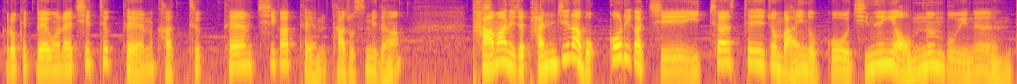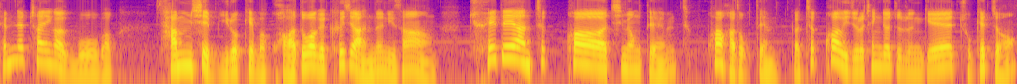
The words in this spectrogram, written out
그렇기 때문에 치특템, 가특템, 치가템 다 좋습니다. 다만 이제 반지나 목걸이 같이 2차 스테이지 좀 많이 높고 지능이 없는 부위는 템랩 차이가 뭐 막 30 이렇게 막 과도하게 크지 않는 이상 최대한 특 화 치명템, 특화 가속템, 그러니까 특화 위주로 챙겨주는 게 좋겠죠.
